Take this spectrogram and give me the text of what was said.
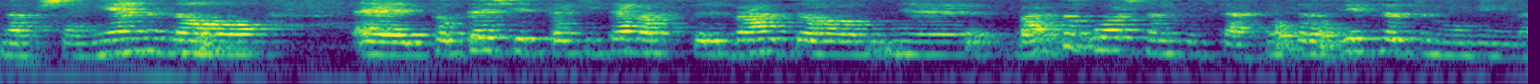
naprzemienną. E, To też jest taki temat, który bardzo, e, bardzo głośno jest ostatnio, coraz więcej o tym mówimy.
